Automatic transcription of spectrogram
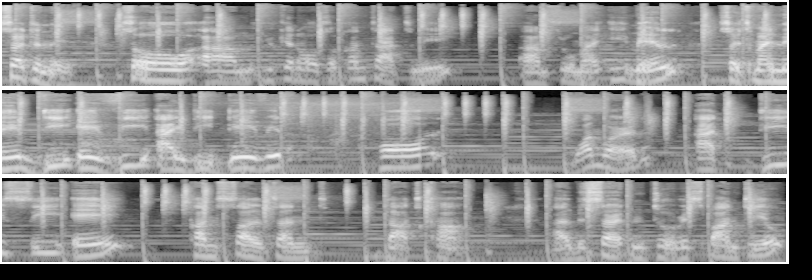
Certainly. So um, you can also contact me um, through my email. So it's my name, D A V I D David Hall, one word, at dcaconsultant.com. I'll be certain to respond to you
